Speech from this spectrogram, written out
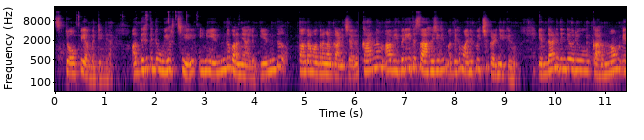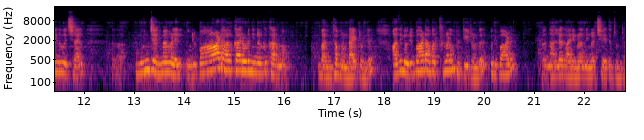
സ്റ്റോപ്പ് ചെയ്യാൻ പറ്റില്ല. അദ്ദേഹത്തിന്റെ ഉയർച്ചയെ ഇനി എന്ത് പറഞ്ഞാലും എന്ത് തന്ത്രമന്ത്രങ്ങൾ കാണിച്ചാലും കാരണം ആ വിപരീത സാഹചര്യം അദ്ദേഹം അനുഭവിച്ചു കഴിഞ്ഞിരിക്കുന്നു. എന്താണ് ഇതിന്റെ ഒരു കർമ്മം എന്ന് വെച്ചാൽ മുൻ ജന്മങ്ങളിൽ ഒരുപാട് ആൾക്കാരോട് നിങ്ങൾക്ക് കർമ്മം ബന്ധമുണ്ടായിട്ടുണ്ട്. അതിൽ ഒരുപാട് അബദ്ധങ്ങളും പറ്റിയിട്ടുണ്ട്. ഒരുപാട് നല്ല കാര്യങ്ങളും നിങ്ങൾ ചെയ്തിട്ടുണ്ട്.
